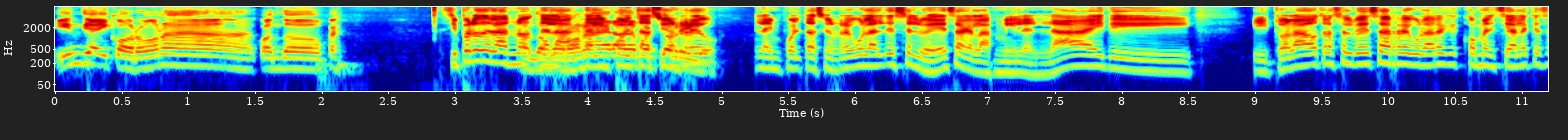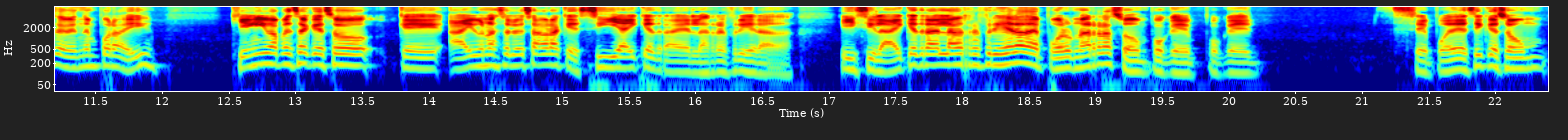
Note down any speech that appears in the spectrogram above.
India y Corona, cuando pues, Sí, pero de, las no- de la, de Corona la era de importación la importación regular de cerveza, las Miller Light y, y todas las otras cervezas regulares que- comerciales que se venden por ahí. ¿Quién iba a pensar que eso, que hay una cerveza ahora que sí hay que traerla refrigerada? Y si la hay que traerla refrigerada es por una razón, porque, porque se puede decir que son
